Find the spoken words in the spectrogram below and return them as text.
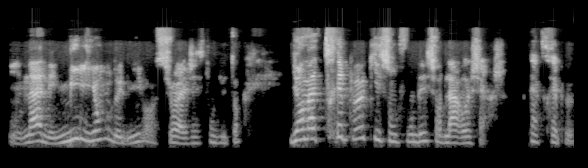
on a des millions de livres sur la gestion du temps. Il y en a très peu qui sont fondés sur de la recherche. Très, très peu.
